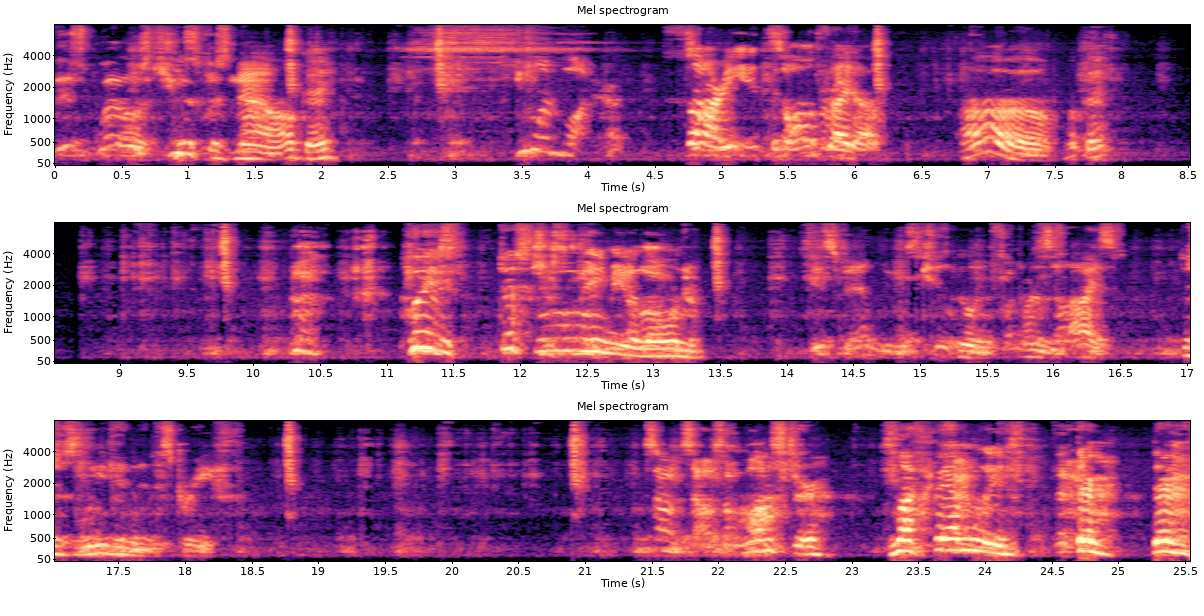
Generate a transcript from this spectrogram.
This Oh, well's it's useless now. Okay. You want water? Sorry, it's all dried up. Oh, okay. Please, just, Just leave me alone. His family was killed Still in front of his eyes. Just leave him in his grief. Cao Cao's a monster. Monster, my family, they're, they're.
